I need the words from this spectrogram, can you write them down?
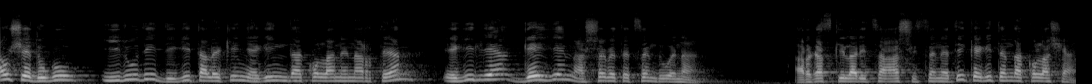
Hauxe dugu irudi digitalekin egindako lanen artean egilea gehien asebetetzen duena. Argazkilaritza hasi zenetik egiten da kolaxa.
